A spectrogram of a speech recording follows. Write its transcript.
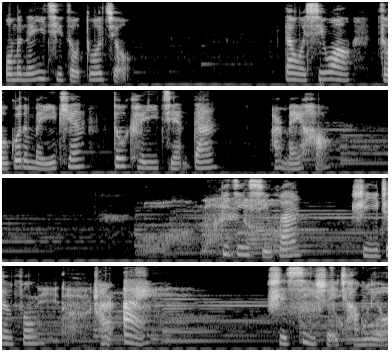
我们能一起走多久，但我希望。走过的每一天都可以简单而美好。毕竟喜欢是一阵风，而爱是细水长流。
